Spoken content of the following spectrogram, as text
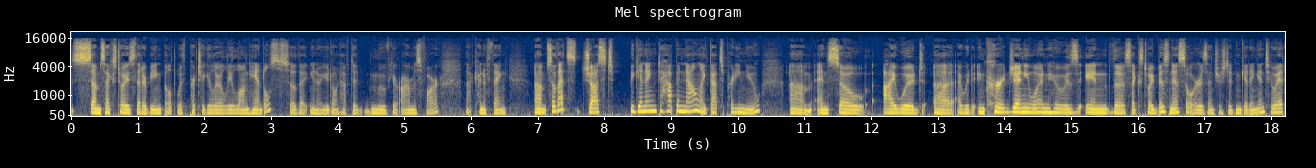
some sex toys that are being built with particularly long handles, so that you know you don't have to move your arm as far, that kind of thing. Um, so that's just beginning to happen now. Like that's pretty new. Um, and so I would uh, I would encourage anyone who is in the sex toy business or is interested in getting into it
